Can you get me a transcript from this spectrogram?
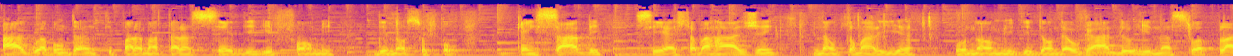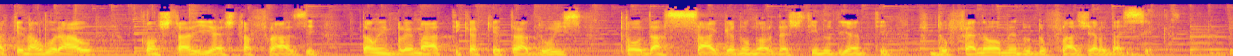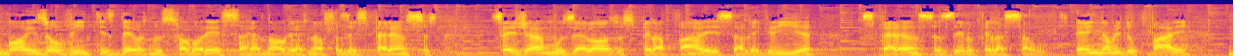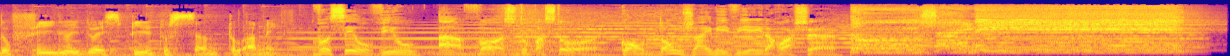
água abundante para matar a sede e fome de nosso povo. Quem sabe se esta barragem não tomaria o nome de Dom Delgado e na sua placa inaugural constaria esta frase tão emblemática que traduz toda a saga no nordestino diante do fenômeno do flagelo das secas. Bons ouvintes, Deus nos favoreça, renove as nossas esperanças, sejamos zelosos pela paz, alegria, esperança, zelo pela saúde. Em nome do Pai, do Filho e do Espírito Santo. Amém. Você ouviu a voz do pastor com Dom Jaime Vieira Rocha.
